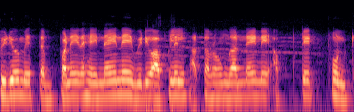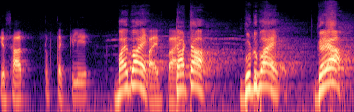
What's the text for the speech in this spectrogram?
वीडियो में तब बने रहे नए नए वीडियो आपके लिए लाता रहूँगा नए नए अपडेट फ़ोन के साथ। तब तक के लिए बाय बाय bye. टाटा गुड बाय गया।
